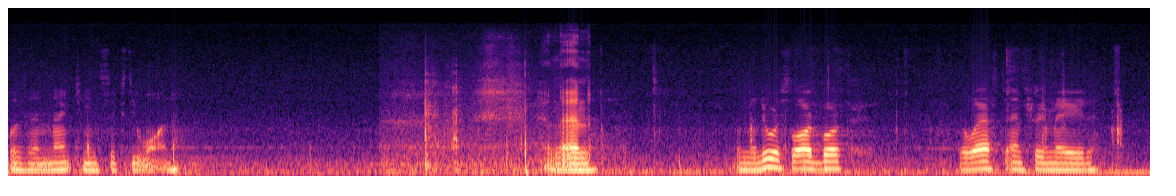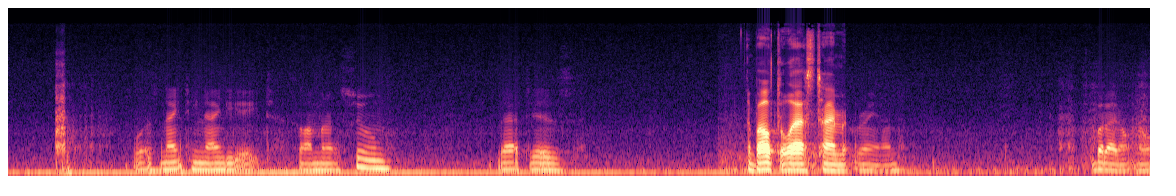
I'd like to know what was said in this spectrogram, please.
was in 1961. And then in the newest logbook, the last entry made was 1998. So I'm going to assume that is about the last time it ran. But I don't know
